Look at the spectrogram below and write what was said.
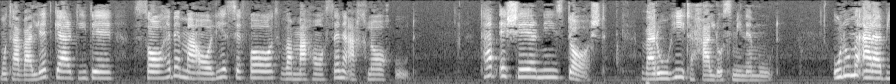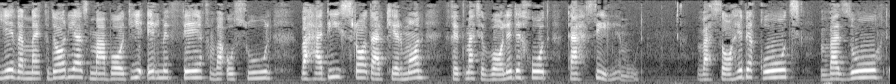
متولد گردیده صاحب معالی صفات و محاسن اخلاق بود. طبع شعر نیز داشت و روحی تخلص می نمود. علوم عربیه و مقداری از مبادی علم فقه و اصول و حدیث را در کرمان خدمت والد خود تحصیل نمود و صاحب قدس و زهد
